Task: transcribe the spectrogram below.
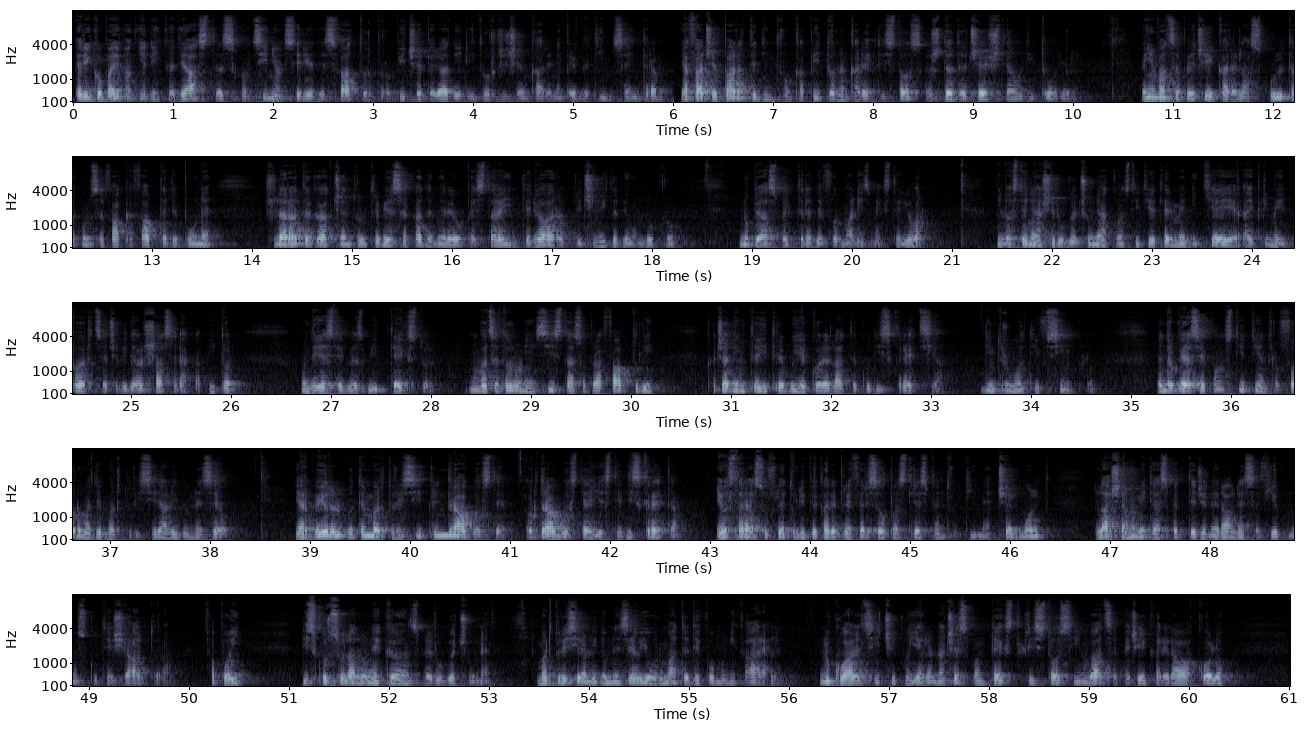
Pericopa evanghelică de astăzi conține o serie de sfaturi propice perioadei liturgice în care ne pregătim să intrăm. Ea face parte dintr-un capitol în care Hristos își dădăcește auditoriul. Îi învață pe cei care îl ascultă cum să facă faptele bune și le arată că accentul trebuie să cadă mereu pe starea interioară pricinuită de un lucru, nu pe aspectele de formalism exterior. Milostenia și rugăciunea constituie termenii cheie ai primei părți a celui de-al șaselea capitol, unde este găzduit textul. Învățătorul insistă asupra faptului că cea din tâi trebuie corelată cu discreția, dintr-un motiv simplu, pentru că ea se constituie într-o formă de mărturisire a lui Dumnezeu. Iar pe el îl putem mărturisi prin dragoste, ori dragostea este discretă. E o stare a sufletului pe care prefer să o păstrez pentru tine. Cel mult, lași anumite aspecte generale să fie cunoscute și altora. Apoi, discursul alunecă înspre rugăciune. Mărturisirea lui Dumnezeu e urmată de comunicare nu cu alții, ci cu el. În acest context, Hristos îi învață pe cei care erau acolo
